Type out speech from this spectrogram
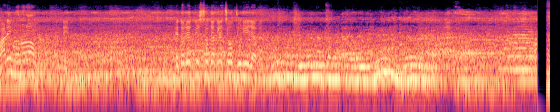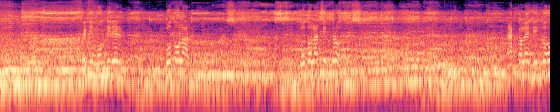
ভারী মনোরম। ভেতরের দৃশ্য দেখলে চোখ জুড়িয়ে যাবে। এটি মন্দিরের দোতলার দোতলার চিত্র। একতলায় বিগ্রহ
